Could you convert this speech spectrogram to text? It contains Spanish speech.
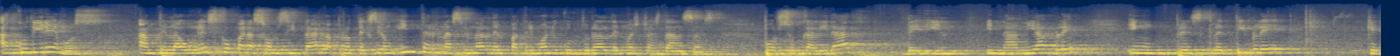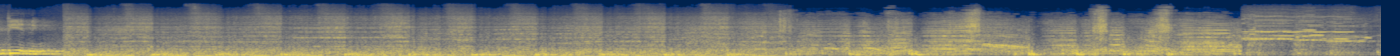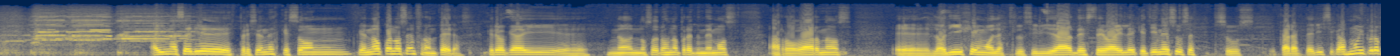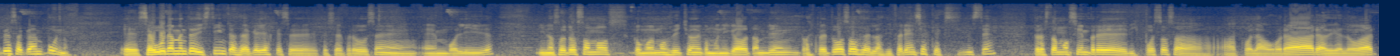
Acudiremos ante la UNESCO para solicitar la protección internacional del patrimonio cultural de nuestras danzas por su calidad de inalienable imprescriptible que tienen. hay una serie de expresiones que, son, que no conocen fronteras. Creo que hay, eh, nosotros no pretendemos arrogarnos el origen o la exclusividad de este baile que tiene sus, sus características muy propias acá en Puno, eh, seguramente distintas de aquellas que se, que se producen en, Bolivia. Y nosotros somos, como hemos dicho en el comunicado también, respetuosos de las diferencias que existen, pero estamos siempre dispuestos a colaborar, a dialogar.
